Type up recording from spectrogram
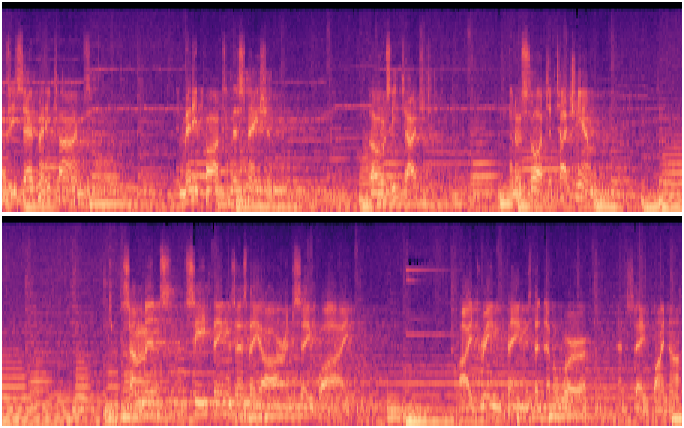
As he said many times, in many parts of this nation, those he touched and who sought to touch him. Some men see things as they are and say why. I dream things that never were and say why not.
